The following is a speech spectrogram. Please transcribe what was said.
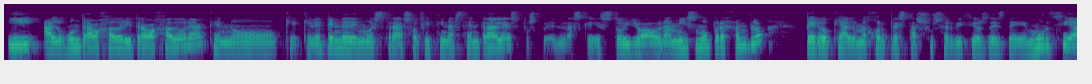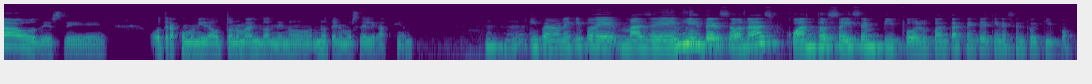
Y algún trabajador y trabajadora que, no, que, que depende de nuestras oficinas centrales, pues en las que estoy yo ahora mismo, por ejemplo, pero que a lo mejor presta sus servicios desde Murcia o desde, otra comunidad autónoma en donde no, tenemos delegación. Y para un equipo de más de mil personas, ¿cuántos sois en People? ¿Cuánta gente tienes en tu equipo?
